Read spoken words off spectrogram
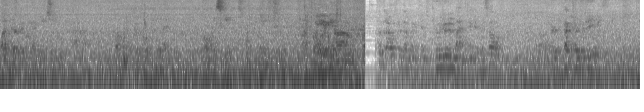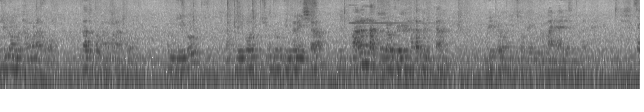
what the recommendation uh, from the people like for my skin, maybe to for you. young, 이제 교류를 많이 하게 돼서 어, 외국 닥터들이 일본도 방문하고 나도 또 방문하고 또 미국, 뭐 일본, 중국, 인도네시아 많은 닥터들하고 교류를 하다 보니까 우리 병원이 좀 외국으로 많이 알려진 것 같아요. So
